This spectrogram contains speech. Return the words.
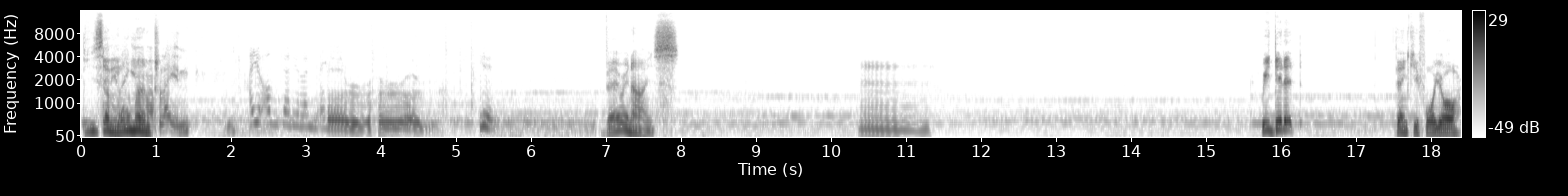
These are Cari lagi moment. map lain. Ayo om cari lagi ayo. Her, her. Iya. Very nice. Hmm. We did it. Thank you for your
